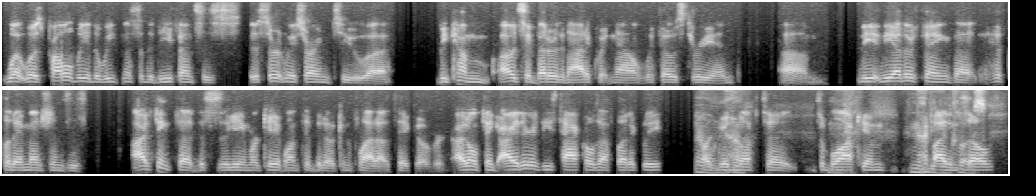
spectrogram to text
what was probably the weakness of the defense is is certainly starting to uh, become, I would say, better than adequate now with those three. And um, the the other thing that Hythloday mentions is I think that this is a game where Kayvon Thibodeaux can flat out take over. I don't think either of these tackles athletically oh, are good no. enough to to block him by themselves. Close.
